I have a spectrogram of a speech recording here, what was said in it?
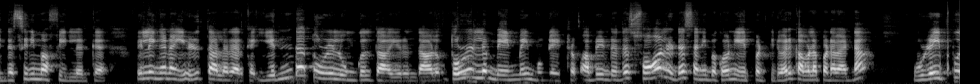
இந்த சினிமா ஃபீல்ட்ல இருக்கேன் இல்லைங்க நான் எழுத்தாளரா இருக்கேன். எந்த தொழில் உங்கள்தா இருந்தாலும் தொழில்ல மேன்மை முன்னேற்றம் அப்படின்றத சாலிடா சனி பகவான் ஏற்படுத்திடுவாரு. கவலைப்பட வேண்டாம். உழைப்பு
